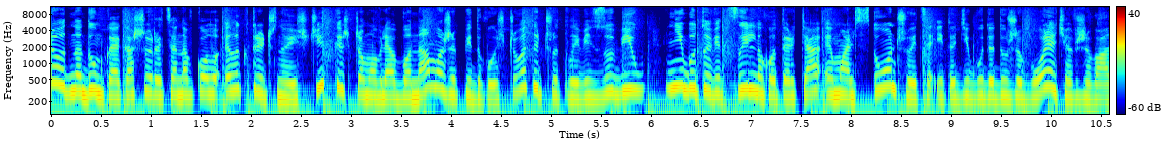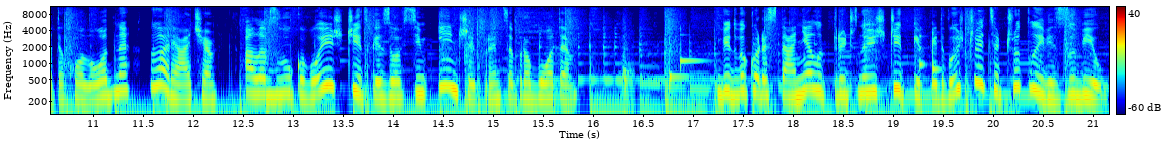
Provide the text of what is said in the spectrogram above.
Ще одна думка, яка шириться навколо електричної щітки, що, мовляв, вона може підвищувати чутливість зубів. Нібито від сильного тертя емаль стончується, і тоді буде дуже боляче вживати холодне, гаряче. Але в звукової щітки зовсім інший принцип роботи. Від використання електричної щітки підвищується чутливість зубів.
